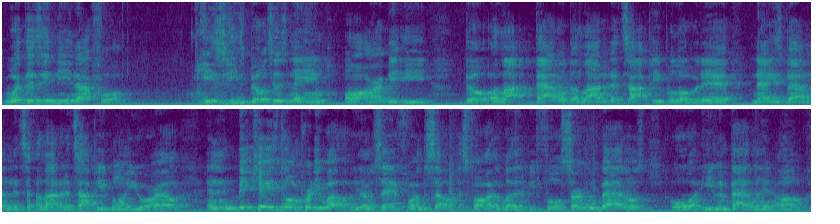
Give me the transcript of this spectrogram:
What does he need not for he's he's built his name on RBE built a lot, battled a lot of the top people over there. Now he's battling a lot of the top people on URL. And Bigg K is doing pretty well, you know what I'm saying, for himself, as far as whether it be full circle battles or even battling um,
